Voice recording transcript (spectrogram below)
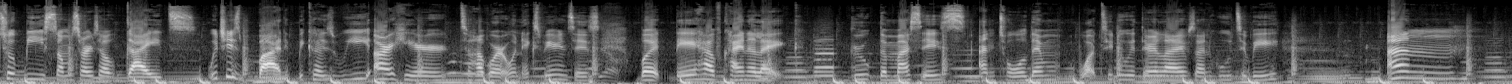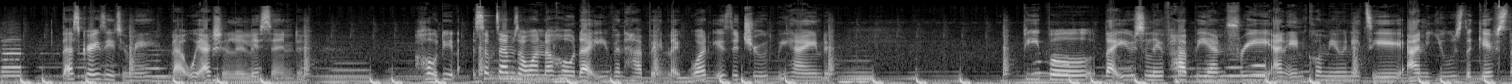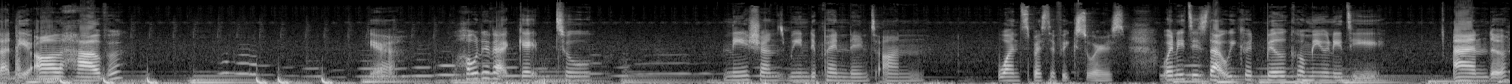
to be some sort of guides, which is bad because we are here to have our own experiences, but they have kind of like grouped the masses and told them what to do with their lives and who to be. And that's crazy to me that we actually listened. How did sometimes I wonder how that even happened? Like, what is the truth behind? people that used to live happy and free and in community and use the gifts that they all have. Yeah. How did that get to nations being dependent on one specific source when it is that we could build community and uh,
